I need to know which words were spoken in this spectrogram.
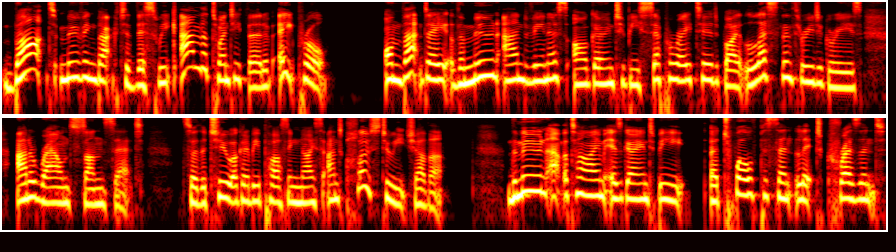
But moving back to this week and the 23rd of April. On that day, the Moon and Venus are going to be separated by less than three degrees at around sunset. So the two are going to be passing nice and close to each other. The Moon at the time is going to be a 12% lit crescent,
